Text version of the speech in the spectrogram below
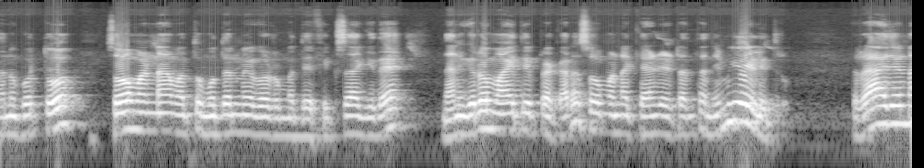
ನನಗೆ ಗೊತ್ತು ಸೋಮಣ್ಣ ಮತ್ತು ಮುದ್ದನ್ಮೇಗೌಡರ ಮಧ್ಯೆ ಫಿಕ್ಸ್ ಆಗಿದೆ. ನನಗಿರೋ ಮಾಹಿತಿ ಪ್ರಕಾರ ಸೋಮಣ್ಣ ಕ್ಯಾಂಡಿಡೇಟ್ ಅಂತ ನಿಮಗೆ ಹೇಳಿದರು. ರಾಜಣ್ಣ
